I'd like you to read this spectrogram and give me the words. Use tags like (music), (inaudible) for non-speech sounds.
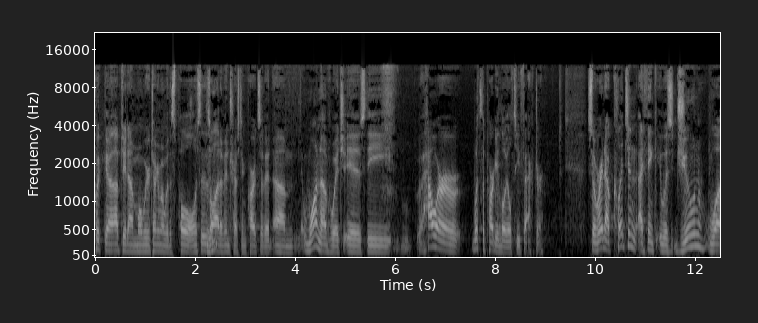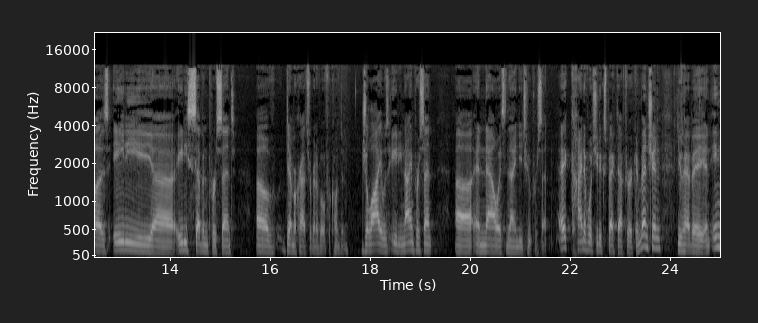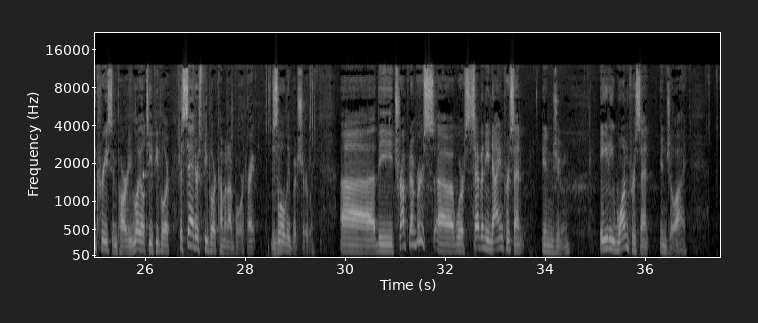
quick uh, update on what we were talking about with this poll. There's mm-hmm. a lot of interesting parts of it. Um, one of which is the how are what's the party loyalty factor? So right now, Clinton, I think it was June was 80, uh, 87% of Democrats were going to vote for Clinton. July it was 89%. Uh, and now it's 92%. A, kind of what you'd expect after a convention. You have a, an increase in party loyalty. People are the Sanders people are coming on board, right? Mm-hmm. Slowly but surely. Uh, the Trump numbers uh, were 79% in June, 81% in July,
